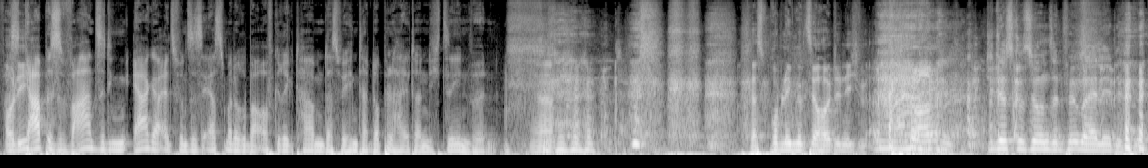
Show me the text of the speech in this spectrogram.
es Olli? gab es wahnsinnigen Ärger, als wir uns das erste Mal darüber aufgeregt haben, dass wir hinter Doppelhaltern nicht sehen würden. Ja. das Problem gibt es ja heute nicht mehr. Die Diskussionen sind für immer erledigt. Ne?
